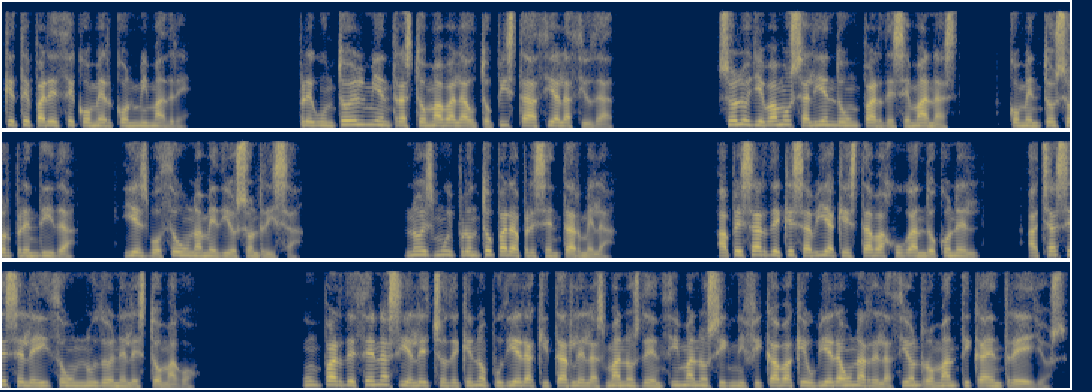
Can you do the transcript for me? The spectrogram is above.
¿Qué te parece comer con mi madre? Preguntó él mientras tomaba la autopista hacia la ciudad. Solo llevamos saliendo un par de semanas, comentó sorprendida, y esbozó una medio sonrisa. No es muy pronto para presentármela. A pesar de que sabía que estaba jugando con él, a Chase se le hizo un nudo en el estómago. Un par de cenas y el hecho de que no pudiera quitarle las manos de encima no significaba que hubiera una relación romántica entre ellos.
